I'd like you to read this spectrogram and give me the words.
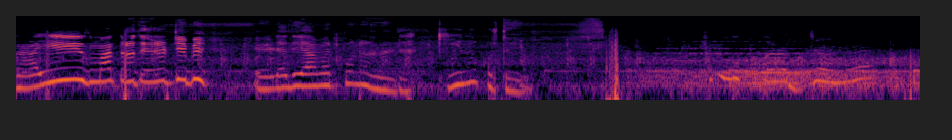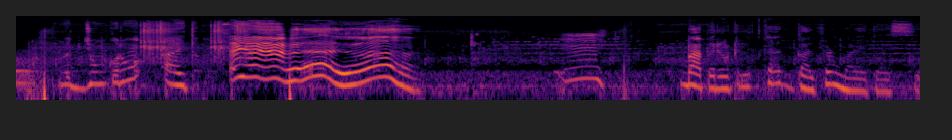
গাইজ মাত্র তেরো টিপি এটা দিয়ে আমার পনেরোটা কিলো করতে হইব জুম করব এই তো এই এই, এই, এই, এই। উম, বাপের হোটেল গার্লফ্রেন্ড মারাইতে আসছে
